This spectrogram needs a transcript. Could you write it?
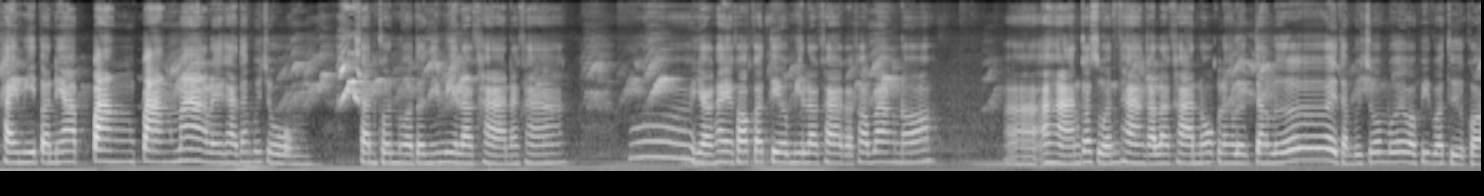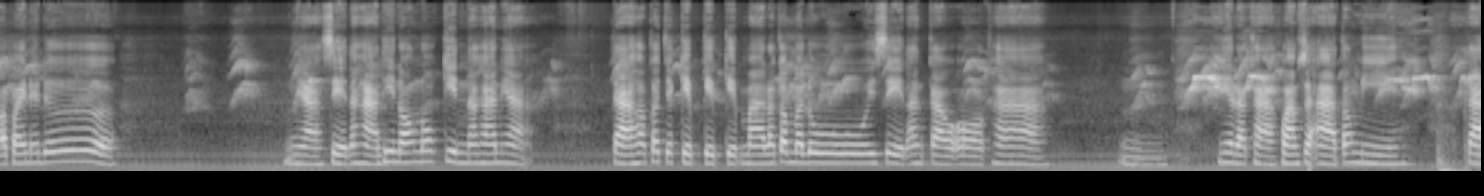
ใครมีตอนเนี้ยปังปังมากเลยค่ะท่านผู้ชม สันคนัวตอนนี้มีราคานะคะโอยากให้เขากระเตียวมีราคากับเขาบ้างเนาะอาหารก็สวนทางกับราคานกแรงเลิกจังเลยท่านผู้ชมเอ้ยว่าผิดว่าถือขออภัยในเด้อเนี่ยเศษอาหารที่น้องนกกินนะคะเนี่ยตาเขาก็จะเก็บเก็บเก็บมาแล้วก็มาโรยเศษอันเก่าออกค่ะอืมนี่แหละค่ะ ความสะอาดต้องมี ตา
